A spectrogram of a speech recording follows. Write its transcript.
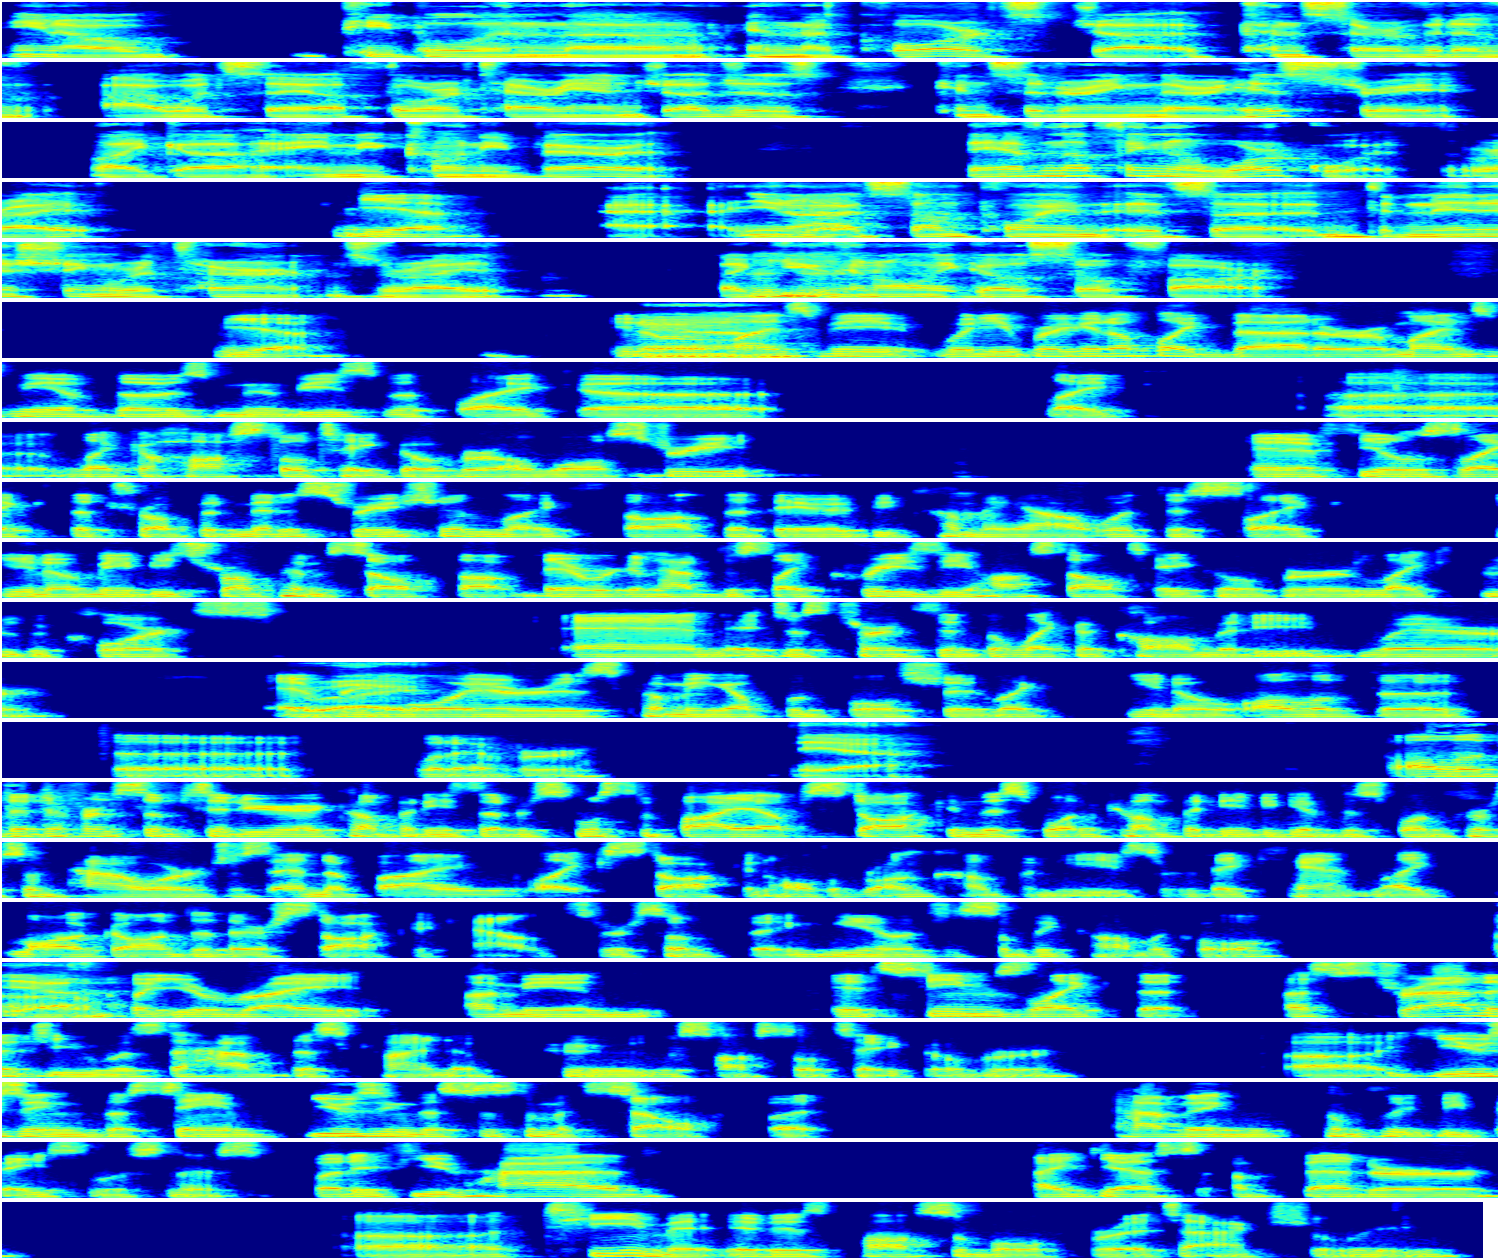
you know, people in the in the courts, ju- conservative, I would say, authoritarian judges, considering their history, like uh, Amy Coney Barrett, they have nothing to work with, right? yeah. Uh, you know, Yeah. at some point, it's a diminishing returns, right? Like you Mhm. can only go so far. Yeah. You know, it reminds me when you bring it up like that, it reminds me of those movies with like uh like uh like a hostile takeover on Wall Street. And it feels like the Trump administration like thought that they would be coming out with this like, you know, maybe Trump himself thought they were gonna have this like crazy hostile takeover like through the courts. and it just turns into like a comedy where every Right. lawyer is coming up with bullshit, like you know all of the the whatever Yeah. All of the different subsidiary companies that are supposed to buy up stock in this one company to give this one person power just end up buying like stock in all the wrong companies or they can't like log on to their stock accounts or something you know just something comical. Yeah. Um, but you're right. I mean it seems like that a strategy was to have this kind of coup this hostile takeover uh, using the same using the system itself but having completely baselessness. But if you had i guess a better uh, team, it, it is possible for it to actually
